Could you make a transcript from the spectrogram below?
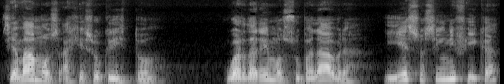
Si amamos a Jesucristo, guardaremos su palabra, y eso significa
